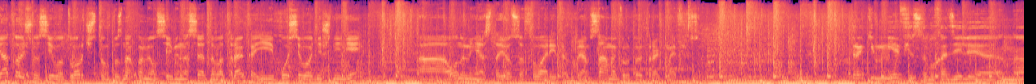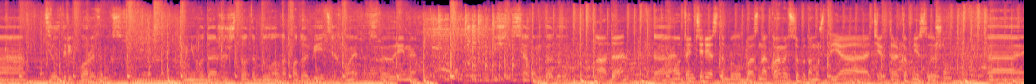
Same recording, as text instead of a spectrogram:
Я точно с его творчеством познакомился именно с этого трека, и по сегодняшний день а, он у меня остается в фаворитах. Прям самый крутой трек Мэфьюса. Треки Мефиса выходили на Tilt Recordings. У него даже что-то было наподобие техноэта в свое время, 2010 году. А, да? Да. Вот интересно было бы ознакомиться, потому что я тех треков не слышал. А,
